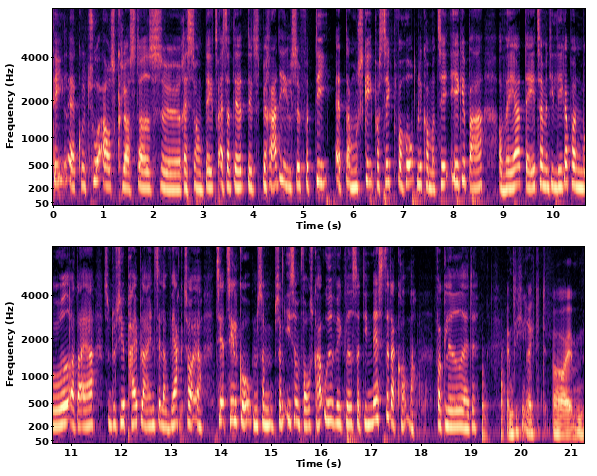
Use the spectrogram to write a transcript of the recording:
del af kulturarvsklosterets øh, restaurant altså det, dets berettigelse, fordi at der måske på sigt forhåbentlig kommer til ikke bare at være data, men de ligger på en måde, og der er, som du siger, pipelines eller værktøjer til at tilgå dem, som, som I som forsker har udviklet, så de næste, der kommer, får glæde af det. Jamen, det er helt rigtigt. Og øhm,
